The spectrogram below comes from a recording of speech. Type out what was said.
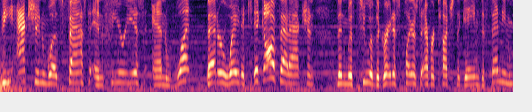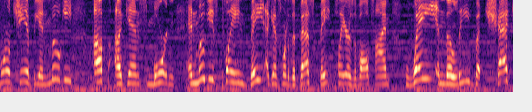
The action was fast and furious, and what better way to kick off that action than with two of the greatest players to ever touch the game, defending world champion Mugi up against Morten. And Mugi's playing bait against one of the best bait players of all time, way in the lead, but check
